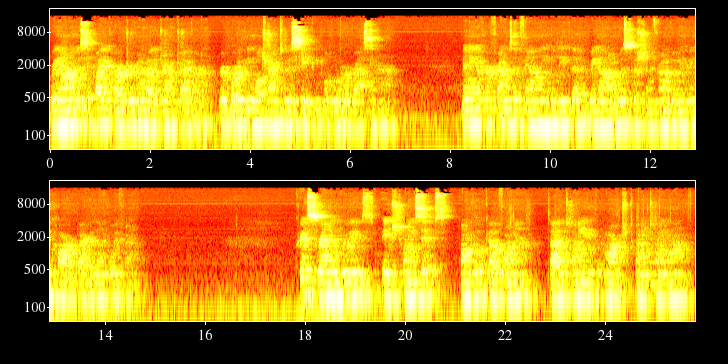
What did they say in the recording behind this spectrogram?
Rayanna was hit by a car driven by a drunk driver, reportedly while trying to escape people who were harassing her. Many of her friends and family believe that Rayanna was pushed in front of a moving car by her then boyfriend. Chris Brandon Ruiz, age 26, Longville, California, died 28th of March 2021.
